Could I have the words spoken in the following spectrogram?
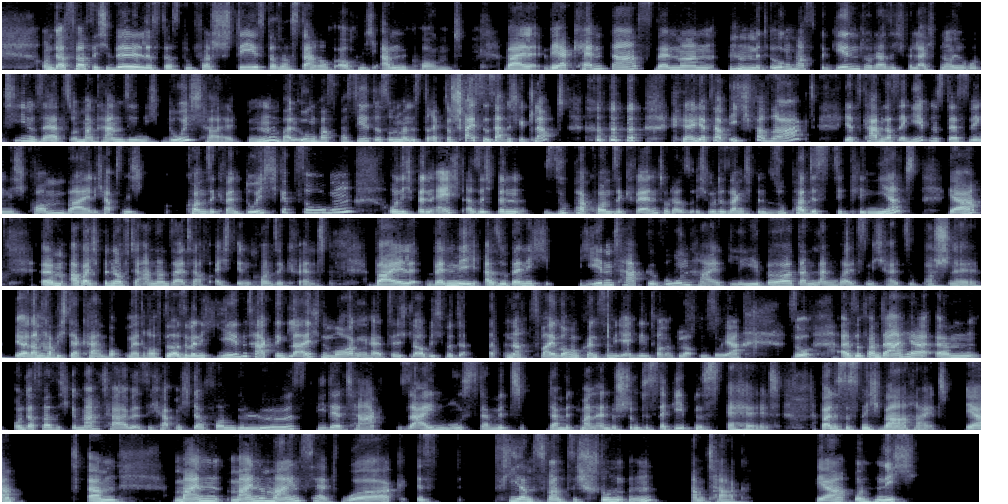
Und das, was ich will, ist, dass du verstehst, dass es darauf auch nicht ankommt. Weil wer kennt das, wenn man mit irgendwas beginnt oder sich vielleicht neue Routinen setzt und man kann sie nicht durchhalten, weil irgendwas passiert ist und man ist direkt so, scheiße, es hat nicht geklappt. ja, jetzt habe ich versagt. Jetzt kann das Ergebnis deswegen nicht kommen, weil ich habe es nicht konsequent durchgezogen. Und ich bin echt, also ich bin super konsequent oder so, ich würde sagen, ich bin super diszipliniert, ja, ähm, aber ich bin auf der anderen Seite auch echt inkonsequent, weil wenn mich, also wenn ich jeden Tag Gewohnheit lebe, dann langweilt es mich halt super schnell. Ja, dann habe ich da keinen Bock mehr drauf. So, also wenn ich jeden Tag den gleichen Morgen hätte, ich glaube, ich würde nach zwei Wochen könntest du mich echt in die Tonne kloppen. So, ja. So, also von daher, ähm, und das, was ich gemacht habe, ist, ich habe mich davon gelöst, wie der Tag sein muss, damit, damit man ein bestimmtes Ergebnis erhält. Weil es ist nicht Wahrheit. Ja. Ähm, mein, meine Mindset Work ist 24 Stunden am Tag. Ja, und nicht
